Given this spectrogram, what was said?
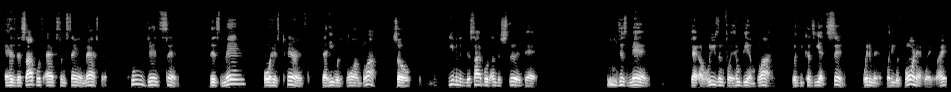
And his disciples asked him, saying, Master, who did sin, this man or his parents, that he was born blind? So even the disciples understood that this man, that a reason for him being blind was because he had sinned. Wait a minute, but he was born that way, right?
